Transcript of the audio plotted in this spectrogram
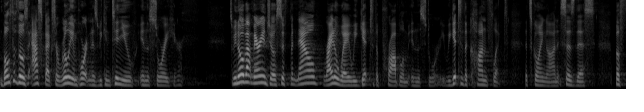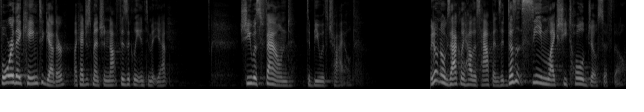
both of those aspects are really important as we continue in the story here. So we know about Mary and Joseph, but now, right away, we get to the problem in the story. We get to the conflict that's going on. It says this before they came together, like I just mentioned, not physically intimate yet, she was found to be with child. We don't know exactly how this happens. It doesn't seem like she told Joseph, though.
